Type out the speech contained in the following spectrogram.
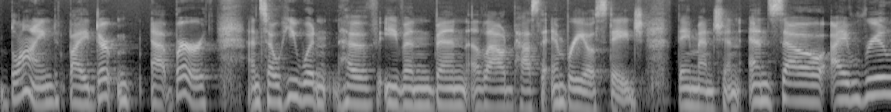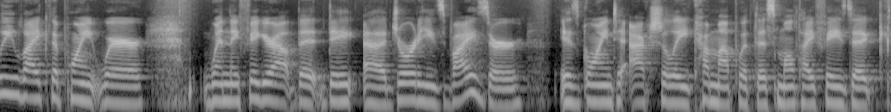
blind by dirt at birth, and so he wouldn't have even been allowed past the embryo stage. They mention, and so I really like the point where when they figure out that they, uh, visor is going to actually come up with this multiphasic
